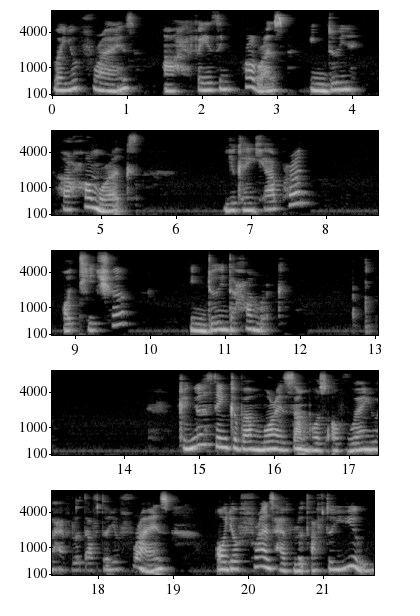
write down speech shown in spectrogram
when your friends are facing problems in doing her homework you can help her or teach her in doing the homework can you think about more examples of when you have looked after your friends or your friends have looked after you?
